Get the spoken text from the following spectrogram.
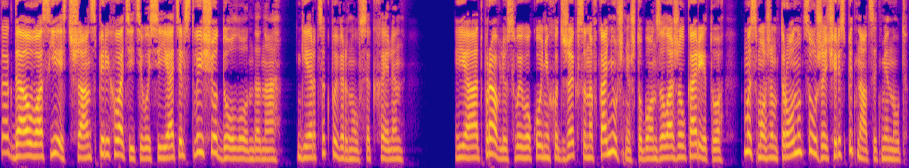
«Тогда у вас есть шанс перехватить его сиятельство еще до Лондона». Герцог повернулся к Хелен. «Я отправлю своего конюха Джексона в конюшню, чтобы он заложил карету. Мы сможем тронуться уже через пятнадцать минут».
